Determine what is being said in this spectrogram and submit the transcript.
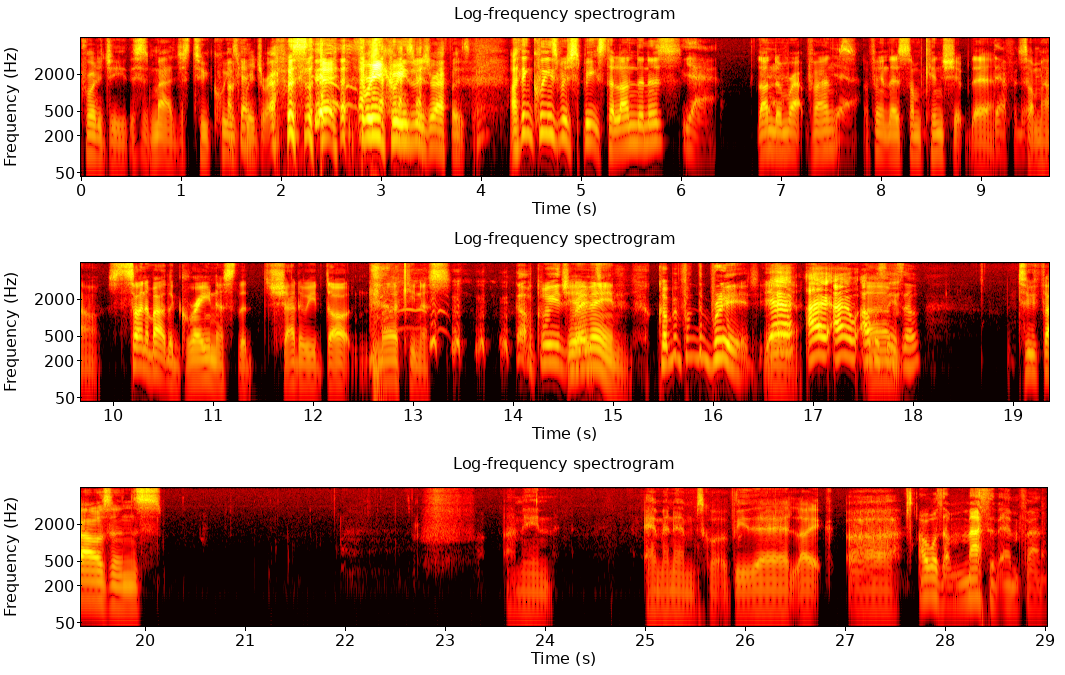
Prodigy. This is mad. Just two Queensbridge rappers, three Queensbridge rappers. I think Queensbridge speaks to Londoners, Yeah. London rap fans. Yeah. I think there's some kinship there Definitely. somehow. Something about the greyness, the shadowy, dark murkiness. I'm Queens Do you know what I mean? Coming from the bridge. Yeah, Yeah. I, I, I would say Um, so. 2000s. I mean, Eminem's got to be there. Like, uh, I was a massive Em fan.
